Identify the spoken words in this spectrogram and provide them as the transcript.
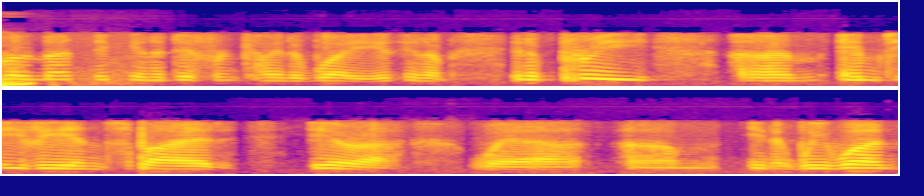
romantic in a different kind of way, in a in a pre um, MTV inspired era where um, you know we weren't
